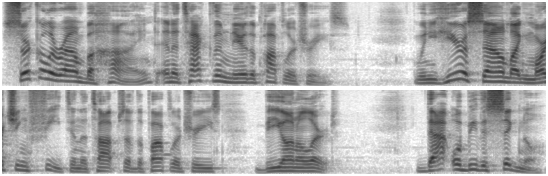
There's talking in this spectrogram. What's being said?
circle around behind and attack them near the poplar trees. When you hear a sound like marching feet in the tops of the poplar trees, be on alert. That will be the signal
